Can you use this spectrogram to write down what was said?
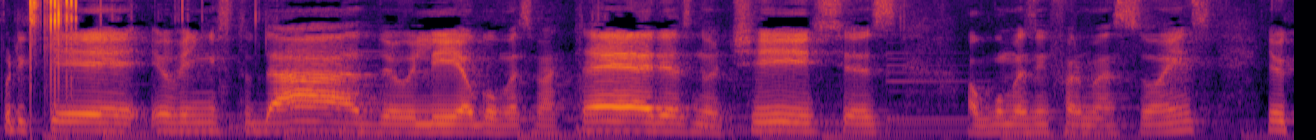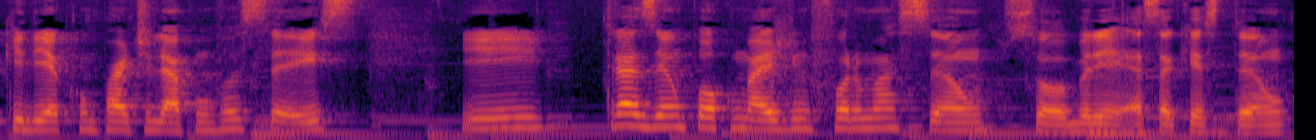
porque eu venho estudado, eu li algumas matérias, notícias, algumas informações e eu queria compartilhar com vocês e trazer um pouco mais de informação sobre essa questão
